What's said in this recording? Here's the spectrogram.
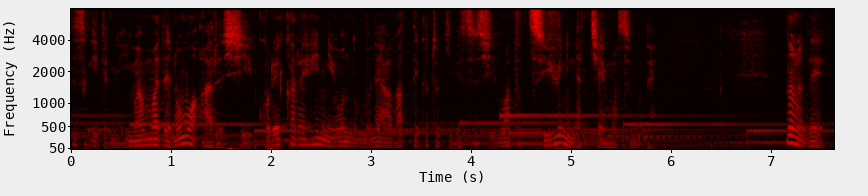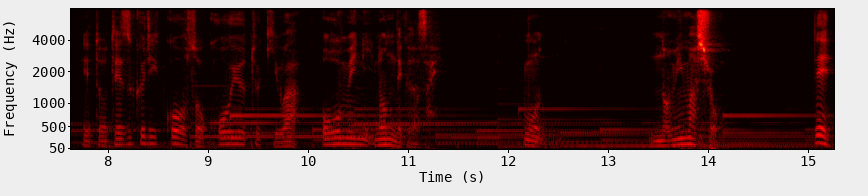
でさっき言ったように今までのもあるしこれから変に温度もね上がっていく時ですしまた梅雨になっちゃいますので。なので、えーと、手作り酵素こういう時は多めに飲んでください。もう飲みましょう。で、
